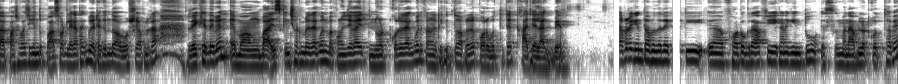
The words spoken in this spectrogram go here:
তার পাশাপাশি কিন্তু পাসওয়ার্ড লেখা থাকবে। এটা কিন্তু অবশ্যই আপনারা রেখে দেবেন এবং বা স্ক্রিনশট মেরে রাখবেন বা কোনো জায়গায় নোট করে রাখবেন, কারণ এটি কিন্তু আপনারা পরবর্তীতে কাজে লাগবে। তারপরে কিন্তু আপনাদের একটি ফটোগ্রাফি এখানে কিন্তু মানে আপলোড করতে হবে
